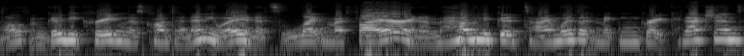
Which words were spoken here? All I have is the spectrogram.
well, if I'm going to be creating this content anyway and it's lighting my fire and I'm having a good time with it, making great connections,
